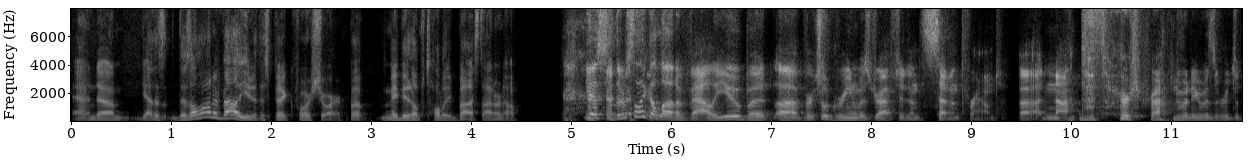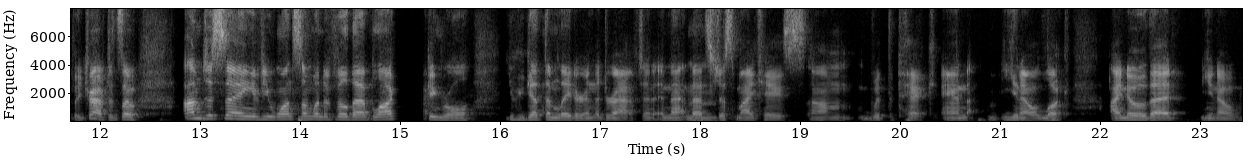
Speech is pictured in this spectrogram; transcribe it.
and um, yeah, there's, there's a lot of value to this pick for sure, but maybe it'll totally bust. I don't know. yeah, so there's like a lot of value, but uh, Virgil Green was drafted in the seventh round, uh, not the third round when he was originally drafted. So I'm just saying, if you want someone to fill that blocking role, you could get them later in the draft, and, and that that's mm-hmm. just my case um, with the pick. And you know, look, I know that you know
